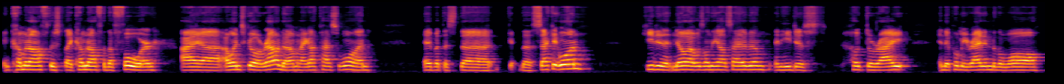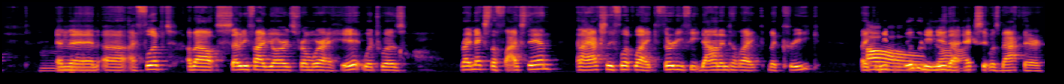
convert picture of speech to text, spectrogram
And coming off this, like coming off of the four, I uh, I went to go around them and I got past one. And, but this, the the second one, he didn't know I was on the outside of him, and he just hooked a right, and it put me right into the wall. Mm. And then uh, I flipped about 75 yards from where I hit, which was right next to the flag stand. And I actually flipped like 30 feet down into like the creek. Like Oh, nobody knew that exit was back there.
